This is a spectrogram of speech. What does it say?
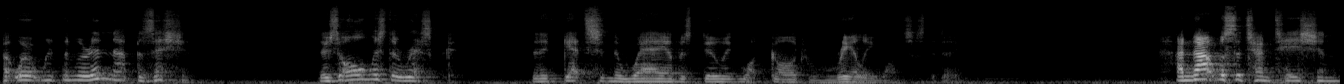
But we're, when we're in that position, there's always the risk that it gets in the way of us doing what God really wants us to do. And that was the temptation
